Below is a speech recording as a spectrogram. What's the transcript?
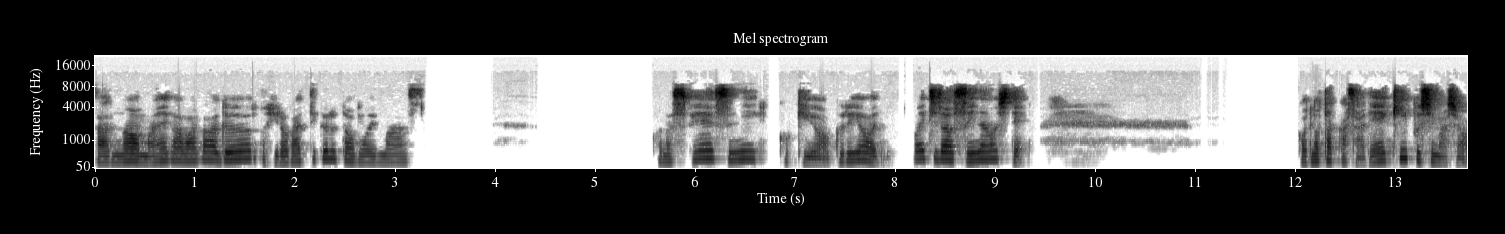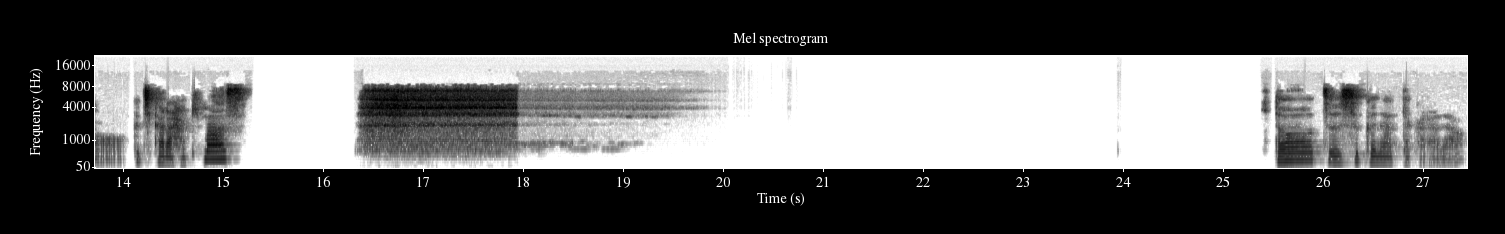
盤の前側がぐーんと広がってくると思います。このスペースに呼吸を送るように、もう一度吸い直して、この高さでキープしましょう。口から吐きます。一つ薄くなった体。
